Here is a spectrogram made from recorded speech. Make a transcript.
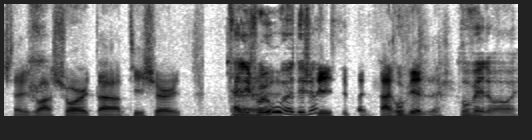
J'étais allé jouer en short, en t-shirt. T'es allé euh, jouer où euh, déjà? À Rouville. Rouville, ouais, ouais.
